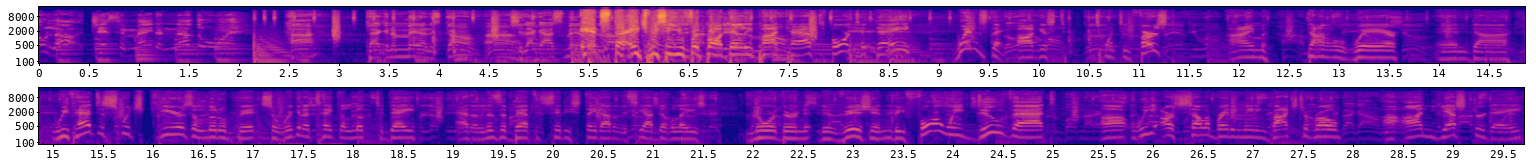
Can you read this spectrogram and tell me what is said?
Oh Lord, Jetson made another one. Huh? Packing the mail, it's gone. Uh, Shit like I smell. It's the HBCU Football Daily Podcast for today, Wednesday, August 21st. I'm Donald Ware, and uh, we've had to switch gears a little bit, so we're going to take a look today at Elizabeth City State out of the CIAA's Northern Division. Before we do that, uh, we are celebrating, meaning to Row, uh, on yesterday.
